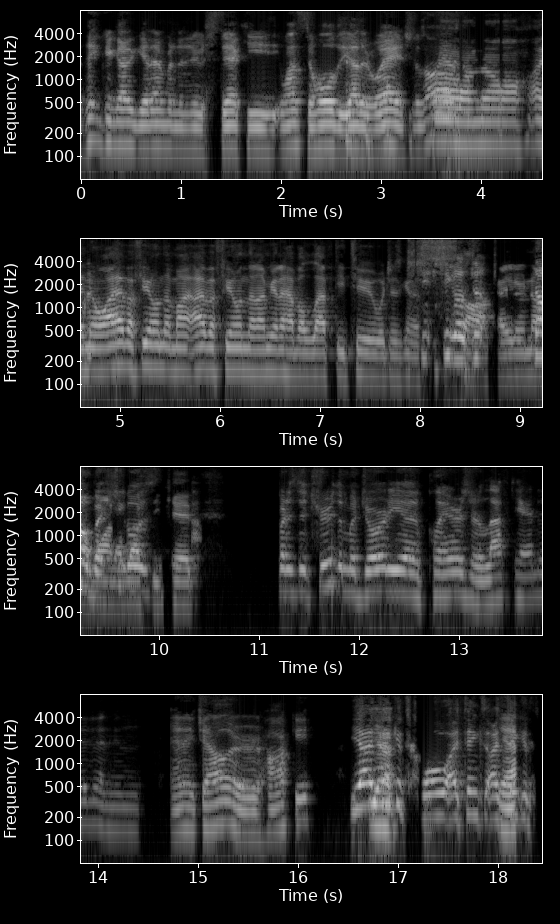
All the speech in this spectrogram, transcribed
I, I think we got to get him in a new stick. He wants to hold the other way, and she goes, "Oh, yeah, Oh no, I know. I have a feeling that my I have a feeling that I'm gonna have a lefty too, which is gonna. She- she goes, suck. I do not no, but want she a goes- lefty kid. But is it true the majority of players are left-handed in NHL or hockey? Yeah, I Yeah. think it's close. I think I Yeah. think it's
